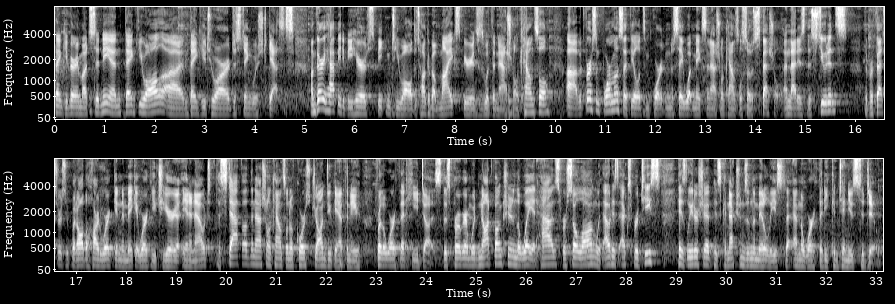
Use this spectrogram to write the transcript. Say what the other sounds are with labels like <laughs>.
Thank you very much, Sydney, and thank you all, uh, and thank you to our distinguished guests. I'm very happy to be here speaking to you all to talk about my experiences with the National Council. Uh, but first and foremost, I feel it's important to say what makes the National Council so special, and that is the students, the professors who put all the hard work in to make it work each year in and out, the staff of the National Council, and of course, John Duke Anthony for the work that he does. This program would not function in the way it has for so long without his expertise, his leadership, his connections in the Middle East, and the work that he continues to do.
